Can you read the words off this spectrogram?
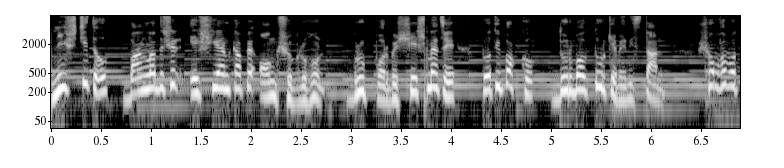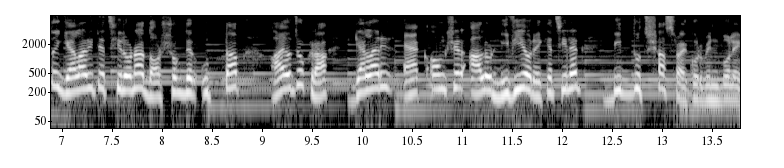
নিশ্চিত বাংলাদেশের এশিয়ান কাপে অংশগ্রহণ। গ্রুপ পর্বের শেষ ম্যাচে প্রতিপক্ষ দুর্বল তুর্কমেনিস্তান। স্বভাবতই গ্যালারিতে ছিল না দর্শকদের উত্তাপ। আয়োজকরা গ্যালারির এক অংশের আলো নিভিয়েও রেখেছিলেন বিদ্যুৎ সাশ্রয় করবেন বলে।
